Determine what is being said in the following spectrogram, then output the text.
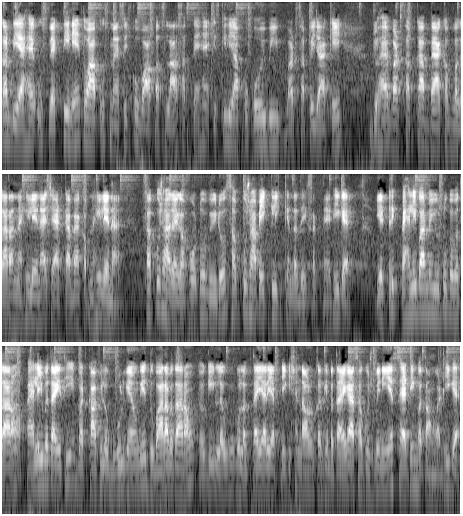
कर दिया है उस व्यक्ति ने तो आप उस मैसेज को वापस ला सकते हैं। इसके लिए आपको कोई भी व्हाट्सअप पे जाके जो है व्हाट्सअप का बैकअप वगैरह नहीं लेना है, चैट का बैकअप नहीं लेना है। सब कुछ आ जाएगा, फ़ोटो, वीडियो, सब कुछ आप एक क्लिक के अंदर देख सकते हैं, ठीक है? ये ट्रिक पहली बार मैं यूट्यूब पे बता रहा हूँ, पहले ही बताई थी बट काफ़ी लोग भूल गए होंगे, दोबारा बता रहा हूँ, क्योंकि लोगों को लगता है यार ये एप्लीकेशन डाउनलोड करके बताएगा, ऐसा कुछ भी नहीं है सेटिंग बताऊँगा, ठीक है?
